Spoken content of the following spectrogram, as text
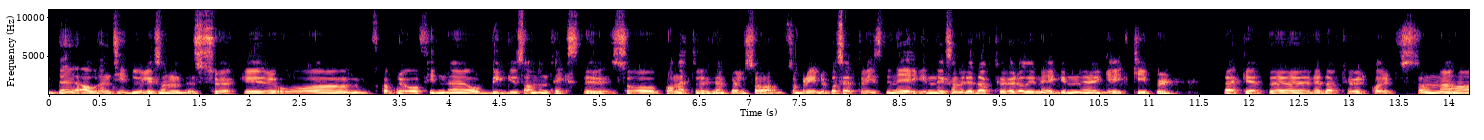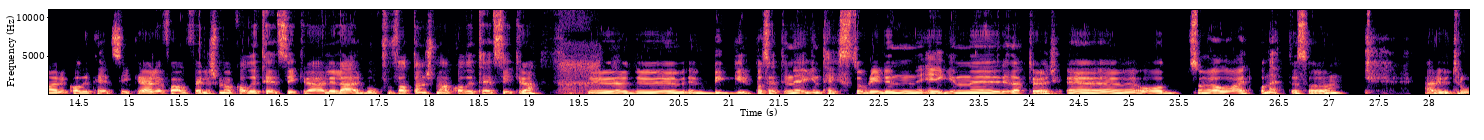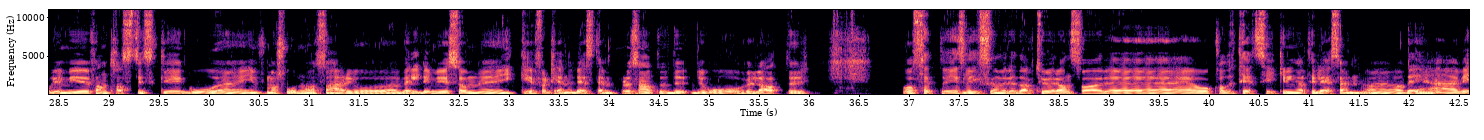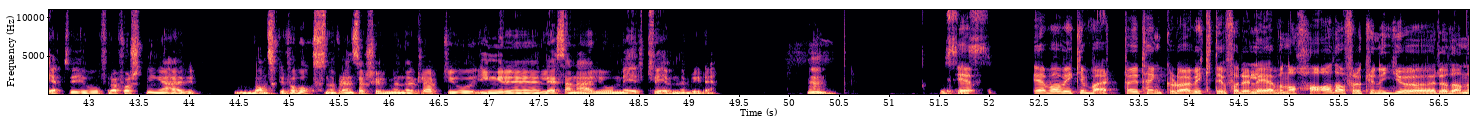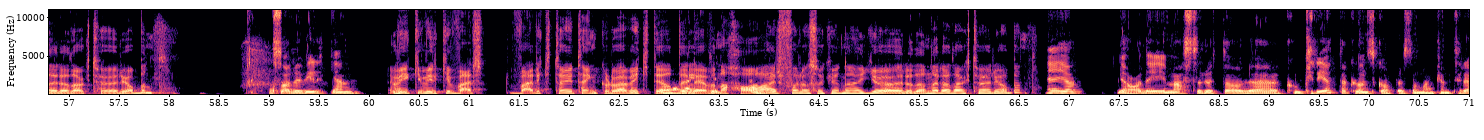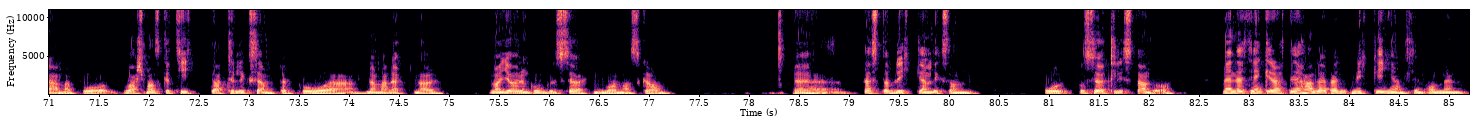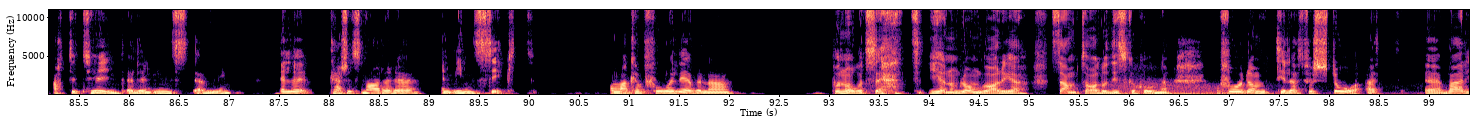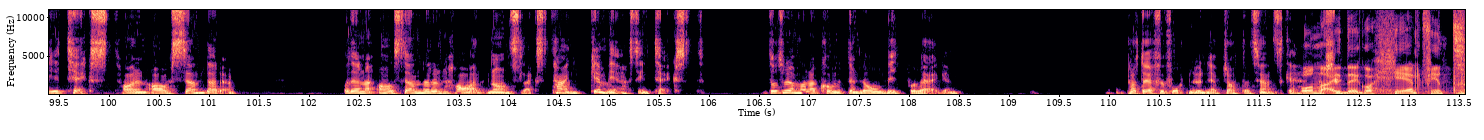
den, all den tid du liksom søker og skal prøve å finne og bygge sammen tekster så på nettet f.eks., så, så blir du på sett og vis din egen liksom, redaktør og din egen eh, gatekeeper. Det er ikke et uh, redaktørkorps som har kvalitetssikra, eller fagfeller som har kvalitetssikra, eller lærebokforfatteren som har kvalitetssikra. Du, du bygger på sett din egen tekst og blir din egen eh, redaktør. Eh, og som vi alle vet, på nettet så er det utrolig mye fantastisk eh, god eh, informasjon, og så er det jo veldig mye som eh, ikke fortjener det stempelet. Sånn at du, du overlater på sett og vis liksom redaktøransvaret og kvalitetssikringa til leseren. Og det er, vet vi jo fra forskning er vanskelig for voksne for den saks skyld, men det er klart jo yngre leseren er, jo mer krevende blir det. Mm. Eva, hvilke verktøy tenker du er viktig for eleven å ha da, for å kunne gjøre denne redaktørjobben? Hva sa du, hvilken? Hvilke, hvilke ver verktøy tenker du er viktig at elevene har for å kunne gjøre denne redaktørjobben? Ja, ja, det er masser av konkrete konkreta kunskaper som man kan trene på. Hvor man skal titte, f.eks. på når man åpner man gjør en Google-søkning hvor man skal eh, blikken blicken liksom på, på söklistan. Men jeg tenker at det handler veldig mye egentlig om en attityd eller en innstilling. Eller kanskje snarere en insikt. Om man kan få eleverna på något sätt genom långvariga samtal och diskussioner och få dem till att förstå att eh, varje text har en avsändare. Och den avsändaren har någon slags tanke med sin text. Då tror jag man har kommit en lång bit på vägen. Pratar jag för fort nu när jag pratar svenska? Å nei, det går helt fint.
